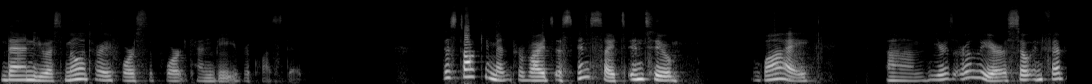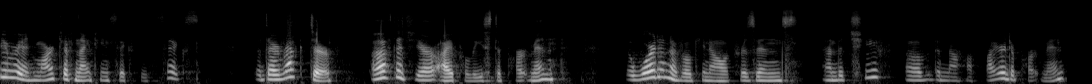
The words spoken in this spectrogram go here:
then U.S. military force support can be requested. This document provides us insights into why um, years earlier, so in February and March of 1966, the director of the GRI Police Department, the warden of Okinawa prisons, and the chief of the Naha Fire Department,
